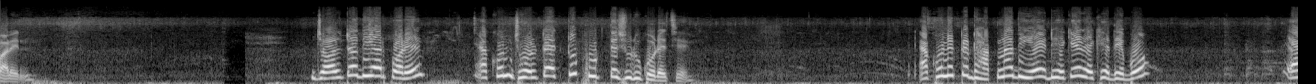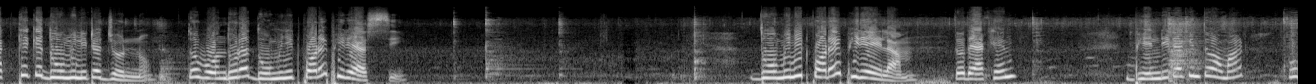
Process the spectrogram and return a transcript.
পারেন। জলটা দেওয়ার পরে এখন ঝোলটা একটু ফুটতে শুরু করেছে। এখন একটা ঢাকনা দিয়ে ঢেকে রেখে দেব এক থেকে দু মিনিটের জন্য। তো বন্ধুরা, দু মিনিট পরে ফিরে আসছি। দু মিনিট পরে ফিরে এলাম। তো দেখেন, ভেন্ডিটা কিন্তু আমার খুব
